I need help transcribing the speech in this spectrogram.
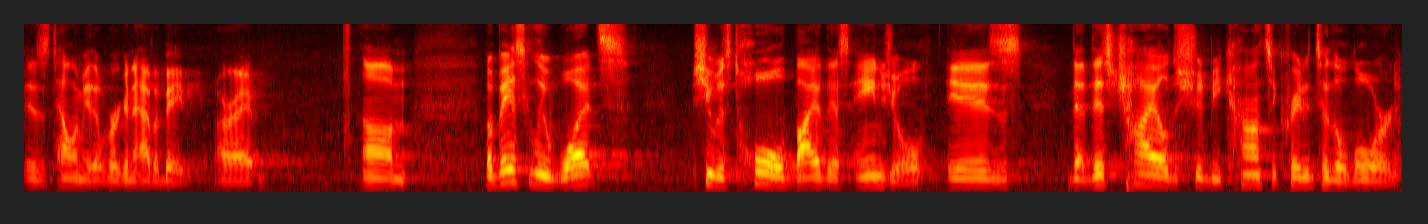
is telling me that we're going to have a baby. All right. Um, but basically what she was told by this angel is that this child should be consecrated to the Lord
